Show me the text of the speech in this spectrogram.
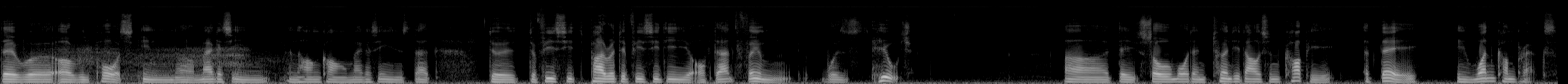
There were uh, reports in uh, magazine in Hong Kong magazines that the the VC, pirated VCD of that film was huge. Uh, they sold more than twenty thousand copy a day in one complex,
